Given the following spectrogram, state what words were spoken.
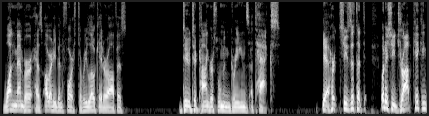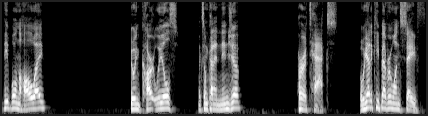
One member has already been forced to relocate her office due to Congresswoman Greene's attacks. Yeah, her, she's just a, what is she, drop kicking people in the hallway? Doing cartwheels like some kind of ninja? Her attacks. But we got to keep everyone safe.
